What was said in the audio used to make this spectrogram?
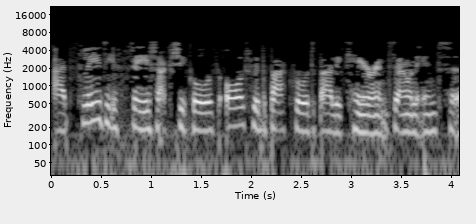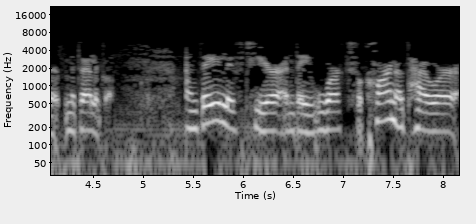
The Sleady estate actually goes all through the back road of Ballycairn down into Modeligo. And they lived here and they worked for Colonel Power,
